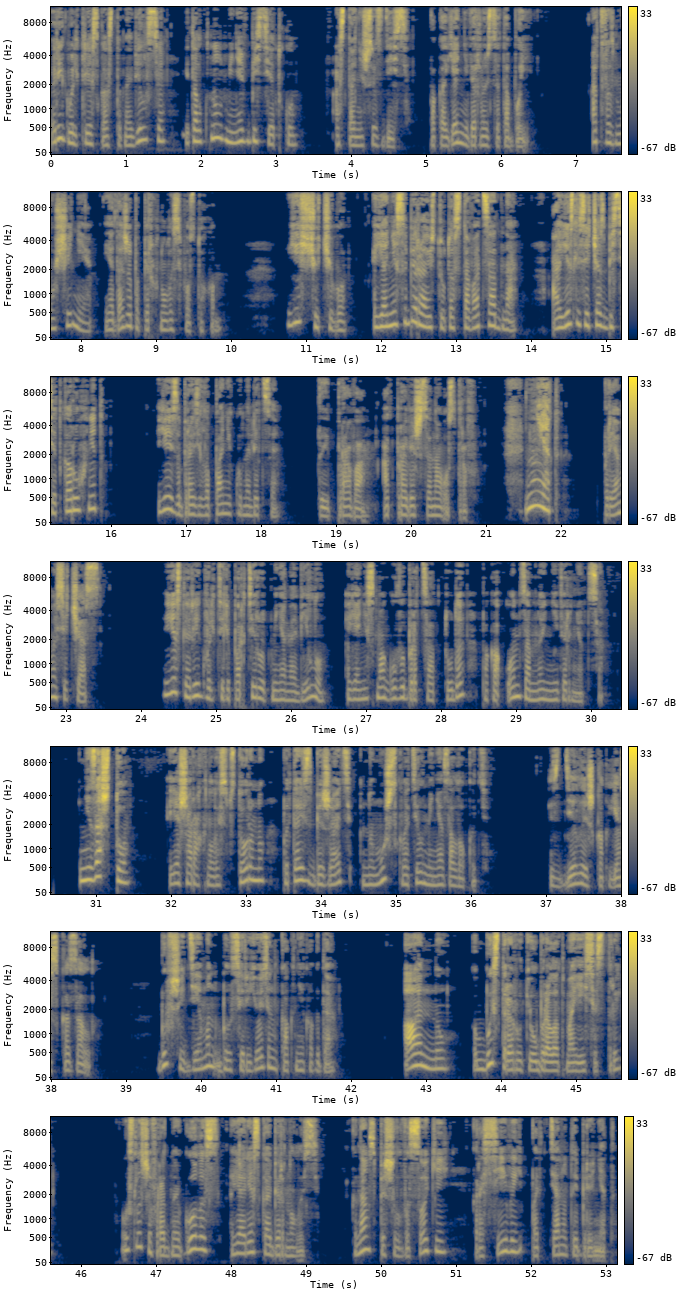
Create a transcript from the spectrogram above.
Ригвальд резко остановился и толкнул меня в беседку. «Останешься здесь, пока я не вернусь за тобой». От возмущения я даже поперхнулась воздухом. «Еще чего. Я не собираюсь тут оставаться одна. А если сейчас беседка рухнет?» Я изобразила панику на лице. «Ты права. Отправишься на остров». «Нет!» Прямо сейчас. Если Ригваль телепортирует меня на виллу, я не смогу выбраться оттуда, пока он за мной не вернется. «Ни за что!» Я шарахнулась в сторону, пытаясь сбежать, но муж схватил меня за локоть. «Сделаешь, как я сказал». Бывший демон был серьезен, как никогда. «А ну!» Быстро руки убрал от моей сестры. Услышав родной голос, я резко обернулась. К нам спешил высокий, красивый, подтянутый брюнет,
